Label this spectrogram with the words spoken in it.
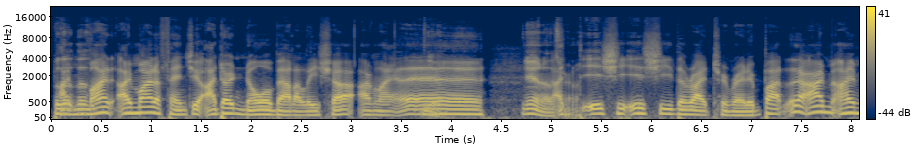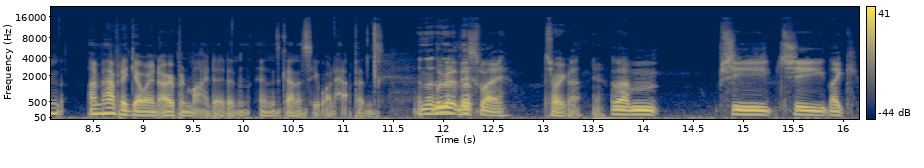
But I that- that's- might, I might offend you. I don't know about Alicia. I'm like, eh, yeah, no, that's I- fair is she, is she the right Tomb Raider? But uh, I'm, I'm, I'm happy to go in open minded and, and kind of see what happens. And the- Look the- at it this way. Sorry, go on, yeah. um, she she like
